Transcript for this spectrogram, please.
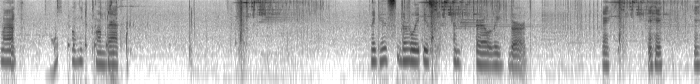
Man, I'll need to plan that. I guess Beverly is an early bird. Eh. Eh. eh.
